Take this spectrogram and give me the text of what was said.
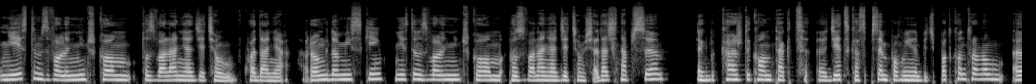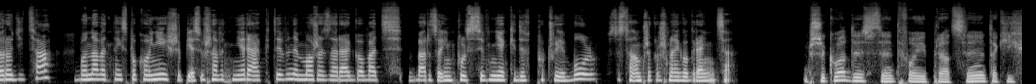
Nie jestem zwolenniczką pozwalania dzieciom wkładania rąk do miski. Nie jestem zwolenniczką pozwalania dzieciom siadać na psy. Jakby każdy kontakt e, dziecka z psem powinien być pod kontrolą e, rodzica, bo nawet najspokojniejszy pies, już nawet niereaktywny, może zareagować bardzo impulsywnie, kiedy poczuje ból, zostaną przekroczone jego granice. Przykłady z Twojej pracy, takich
